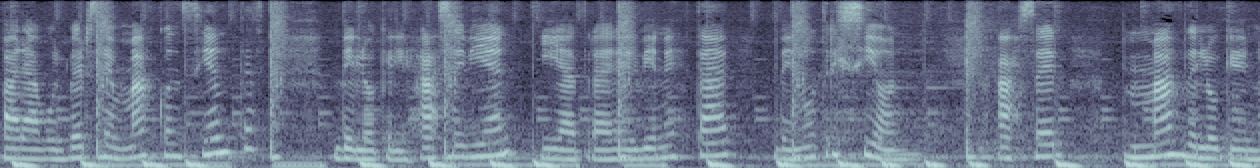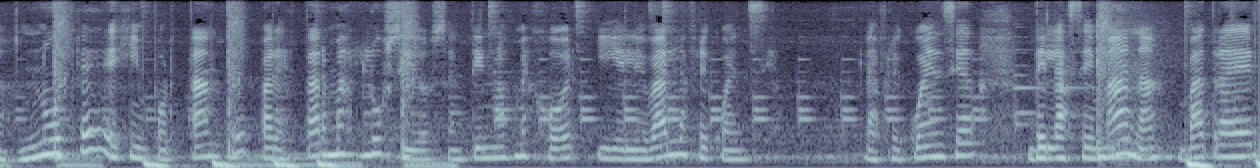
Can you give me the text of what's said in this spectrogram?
para volverse más conscientes de lo que les hace bien y atraer bienestar de nutrición hacer más de lo que nos nutre es importante para estar más lúcidos, sentirnos mejor y elevar la frecuencia. La frecuencia de la semana va a traer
